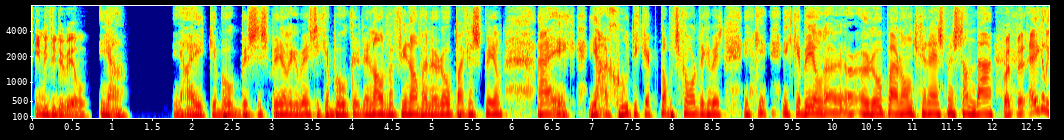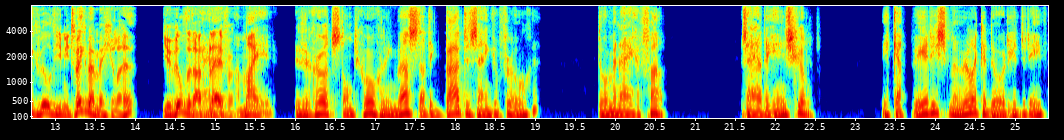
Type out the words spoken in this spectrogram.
Individueel. ja, ja, ik heb ook beste speler geweest. Ik heb ook de halve finale van Europa gespeeld. Ik, ja, goed, ik heb topscorer geweest. Ik, ik heb heel eh, Europa rondgereisd met standaard. Maar, maar eigenlijk wilde je niet weg bij Mechelen, hè? Je wilde daar blijven. Maar de grootste ontgoocheling was dat ik buiten zijn gevlogen door mijn eigen fout. Zij hadden geen schuld. Ik had weer eens mijn willeke doorgedreven.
